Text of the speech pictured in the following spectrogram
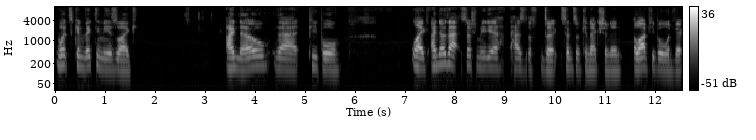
what's convicting me is like I know that people like I know that social media has the the sense of connection and a lot of people would ve-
